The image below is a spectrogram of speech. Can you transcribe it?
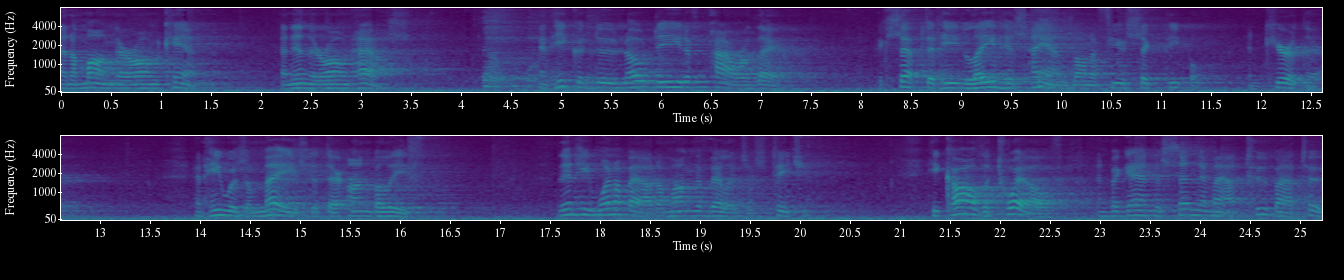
and among their own kin and in their own house. And he could do no deed of power there, except that he laid his hands on a few sick people and cured them. And he was amazed at their unbelief. Then he went about among the villages teaching. He called the twelve and began to send them out two by two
